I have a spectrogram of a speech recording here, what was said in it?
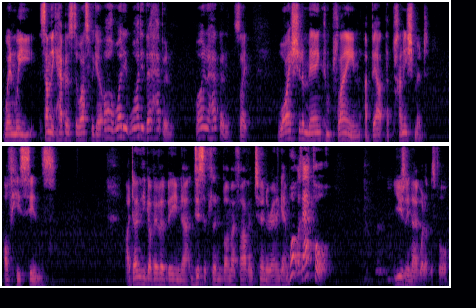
when we something happens to us, we go, "Oh, why did why did that happen? Why did it happen?" It's like, why should a man complain about the punishment of his sins? I don't think I've ever been uh, disciplined by my father and turned around and going, "What was that for?" Usually know what it was for.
